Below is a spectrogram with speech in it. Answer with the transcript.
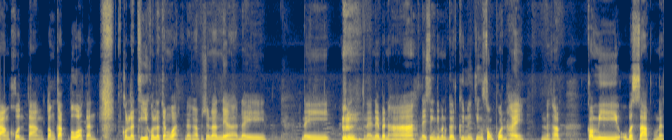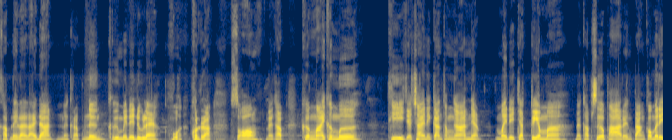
ต่างคนต่างต้องกักตัวกันคนละที่คนละจังหวัดนะครับ เพราะฉะนั้นเนี่ยในในในในปัญหาในสิ่งที่มันเกิดขึ้นเนี่ยจึงส่งผลให้นะครับ ก็มีอุปสรรคนะครับในหลาย ๆ ด้านนะครับหนึ่งคือไม่ได้ดูแลคนรัก สองนะครับเครื่องไม้เครื่องมือที่จะใช้ในการทำงานเนี่ยไม่ได้จัดเตรียมมานะครับเสื้อผ้าอะไรต่างๆก็ไม่ได้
